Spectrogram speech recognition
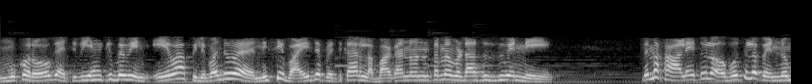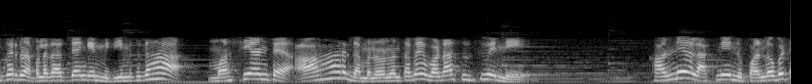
මුඛ රෝග ඇති විය හැකි බැවින් ඒවා පිළිබඳව නිසි වෛද්‍ය ප්‍රතිකාර ලබා ගන්නවන තමයි වඩා සුදුසු වෙන්නේ. මෙම කාලය තුල ඔබ තුල පෙන්눔 කරන අපල තත්ත්වයන්ගෙන් මිදීම සඳහා මත්ස්‍යයන්ට ආහාර දමනවා නම් තමයි වඩා සුදුසු වෙන්නේ. කන්‍යා ලග්නයෙන් උපන් ඔබට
